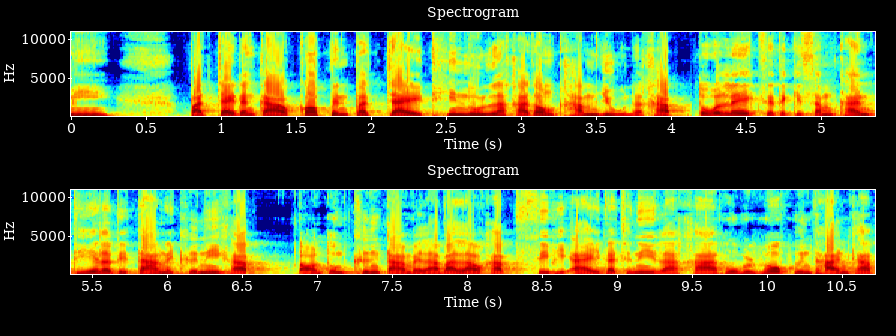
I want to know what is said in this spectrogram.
มี ปัจจัยดังกล่าวก็เป็นปัจจัยที่หนุนราคาทองคำอยู่นะครับตัวเลขเศรษฐกิจสำคัญที่เราติดตามในคืนนี้ครับตอนทุ่มครึ่งตามเวลาบ้านเราครับ CPI ดัชนีราคาผู้บริโภคพื้นฐานครับ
